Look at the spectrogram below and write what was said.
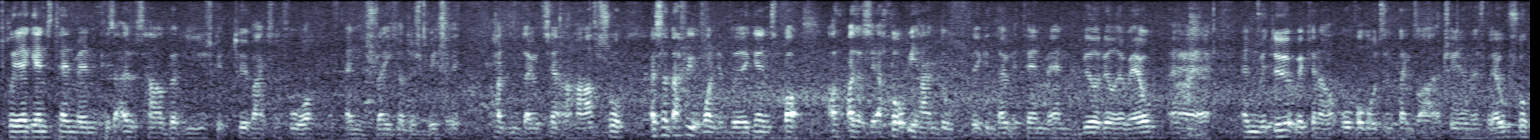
play against 10 men because it is hard, but you just get two backs and four and the striker just basically hunting down centre half. So it's a difficult one to play against. But as I say, I thought we handled taking down to ten men really, really well. Uh, and we do it with kind of overloads and things like that training as well. So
